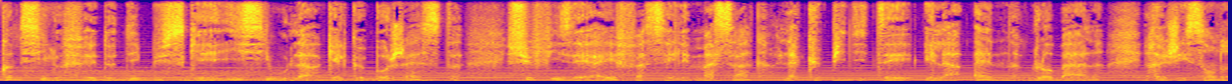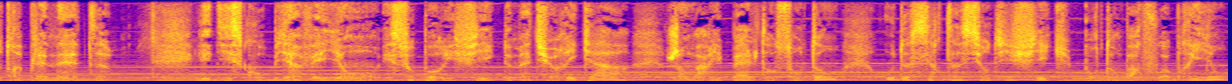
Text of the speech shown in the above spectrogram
Comme si le fait de débusquer ici ou là quelques beaux gestes suffisait à effacer les massacres, la cupidité et la haine globale régissant notre planète. Les discours bienveillants et soporifiques de Mathieu Ricard, Jean-Marie Pelt en son temps, ou de certains scientifiques, pourtant parfois brillants,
